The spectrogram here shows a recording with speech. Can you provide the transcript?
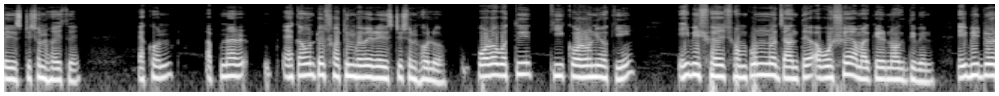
রেজিস্ট্রেশন হয়েছে। এখন আপনার অ্যাকাউন্টও সঠিকভাবে রেজিস্ট্রেশন হলো। পরবর্তী কি করণীয় কি, এই বিষয়ে সম্পূর্ণ জানতে অবশ্যই আমাকে নক দিবেন। এই ভিডিওর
